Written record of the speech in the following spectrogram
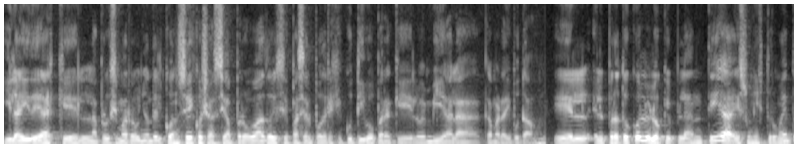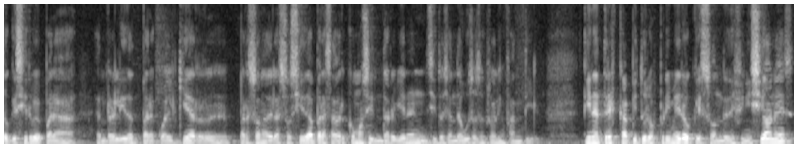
y la idea es que la próxima reunión del Consejo ya sea aprobado y se pase al Poder Ejecutivo para que lo envíe a la Cámara de Diputados. El, protocolo lo que plantea es un instrumento que sirve para, en realidad, para cualquier persona de la sociedad para saber cómo se interviene en situación de abuso sexual infantil. Tiene tres capítulos primero que son de definiciones,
